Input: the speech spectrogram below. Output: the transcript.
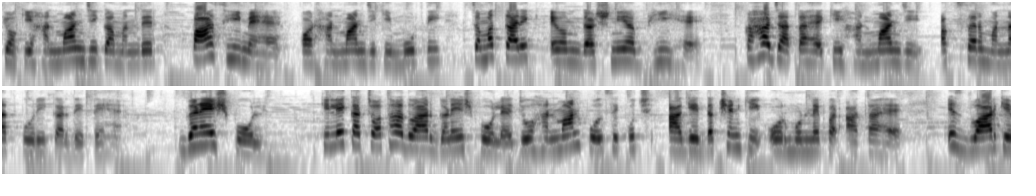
क्योंकि हनुमान जी का मंदिर पास ही में है और हनुमान जी की मूर्ति चमत्कारिक एवं दर्शनीय भी है। कहा जाता है कि हनुमान जी अक्सर मन्नत पूरी कर देते हैं। गणेश पोल। किले का चौथा द्वार गणेश पोल है, जो हनुमान पोल से कुछ आगे दक्षिण की ओर मुड़ने पर आता है। इस द्वार के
